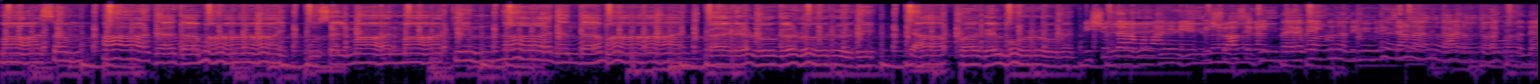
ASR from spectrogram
മാസം ആഗതമായി. മുസൽമാന്മാർക്കിന്നാനന്ദമായി കരളുകളുരുകി രാപ്പകൽ മുഴുവൻ വിശുദ്ധ റമദാനിനെ വിശ്വാസികൾ വരവേൽക്കുന്നത് വിവരിച്ചാണ് ഗാനം തുടങ്ങുന്നത്.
